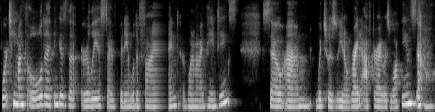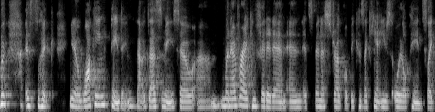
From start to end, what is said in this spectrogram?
14 months old, I think is the earliest I've been able to find of one of my paintings so um, which was you know right after i was walking. So it's like you know walking painting that, that's me. So um, whenever i can fit it in and it's been a struggle because i can't use oil paints like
